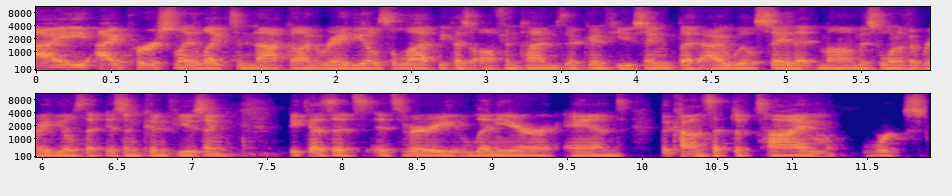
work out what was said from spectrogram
I I personally like to knock on radials a lot because oftentimes they're confusing. But I will say that Mom is one of the radials that isn't confusing because it's it's very linear and the concept of time works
